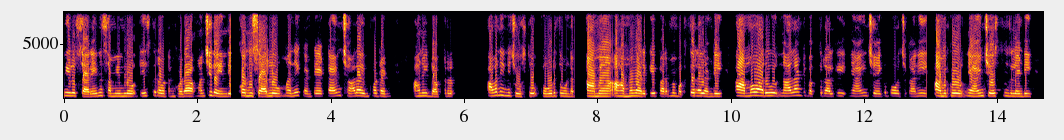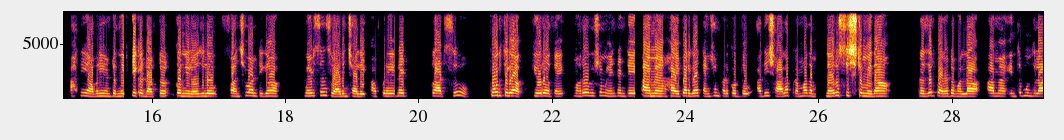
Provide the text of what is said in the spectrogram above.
మీరు సరైన సమయంలో తీసుకురావటం కూడా మంచిదైంది. కొన్నిసార్లు మనీ కంటే టైం చాలా ఇంపార్టెంట్ అని డాక్టర్ అవనిని చూస్తూ పొగుడుతూ ఉండ ఆమె ఆ అమ్మవారికి పరమ భక్తురాలండి. ఆ అమ్మవారు నాలాంటి భక్తురాలకి న్యాయం చేయకపోవచ్చు కానీ ఆమెకు న్యాయం చేస్తుందిలేండి అని అవని అంటుంది. ఇక డాక్టర్ కొన్ని రోజులు పంచువాలిటీగా మెడిసిన్స్ వాడించాలి. అప్పుడే బ్లడ్ క్లాట్స్ పూర్తిగా క్యూర్ అవుతాయి. మరో విషయం ఏంటంటే ఆమె హైపర్గా టెన్షన్ పడకూడదు. అది చాలా ప్రమాదం. నర్వ్ సిస్టమ్ మీద ప్రెజర్ పడటం వల్ల ఆమె ఇంత ముందులా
